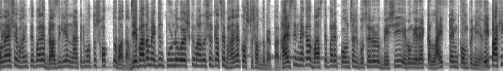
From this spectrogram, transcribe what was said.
অনায়াসে ভাঙতে পারে ব্রাজিলিয়ান নাটের মতো শক্ত বাদাম। যে বাদাম একজন পূর্ণবয়স্ক মানুষের কাছে ভাঙা কষ্টসাধ্য ব্যাপার। হায়ারসিন ম্যাকাও বাঁচতে পারে পঞ্চাশ বছরেরও বেশি এবং এরা একটা লাইফ টাইম কম্পেনিয়ান এই পাখি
